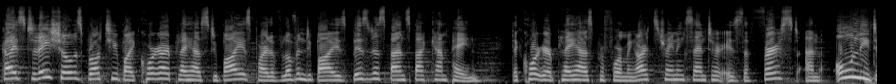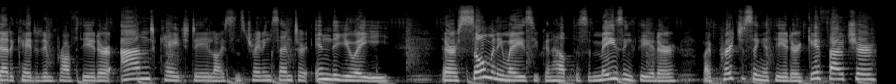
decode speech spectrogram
Guys, today's show is brought to you by Courtyard Playhouse Dubai as part of Lovin Dubai's Business Bounce Back campaign. The Courtyard Playhouse Performing Arts Training Centre is the first and only dedicated improv theatre and KHDA licensed training centre in the UAE. There are so many ways you can help this amazing theatre by purchasing a theatre gift voucher,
